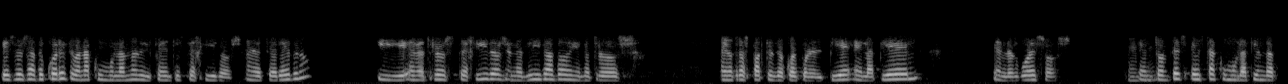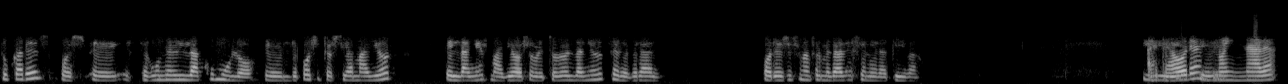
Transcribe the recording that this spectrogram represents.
esos azúcares se van acumulando en diferentes tejidos, en el cerebro y en otros tejidos, en el hígado y en otros en otras partes del cuerpo, en el pie, en la piel, en los huesos. Entonces, esta acumulación de azúcares, pues eh, según el acúmulo, el depósito sea mayor, el daño es mayor, sobre todo el daño cerebral. Por eso es una enfermedad degenerativa. Hasta ahora no hay nada,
